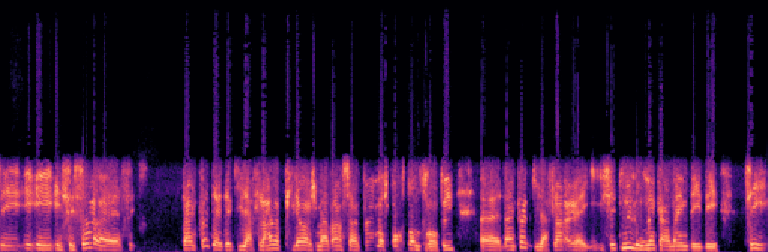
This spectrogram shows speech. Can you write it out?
c'est et, et- et c'est ça. euh, dans le cas de, de Guy Lafleur, puis là, je m'avance un peu, mais je pense pas me tromper. euh, dans le cas de Guy Lafleur, euh, il s'est tenu loin quand même des. des tu sais,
